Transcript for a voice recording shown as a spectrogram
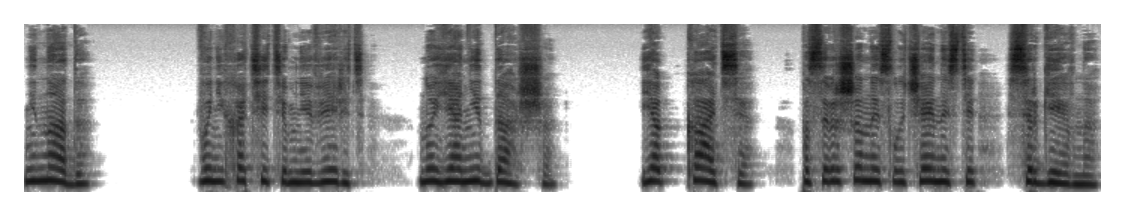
не надо! Вы не хотите мне верить, но я не Даша. Я Катя!» по совершенной случайности Сергеевна,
